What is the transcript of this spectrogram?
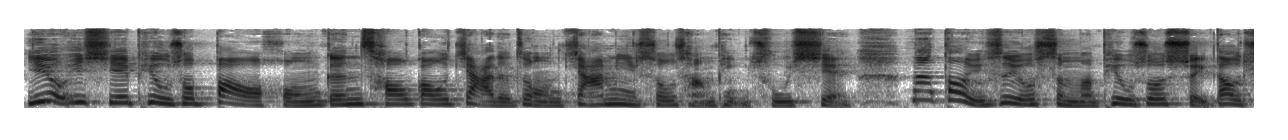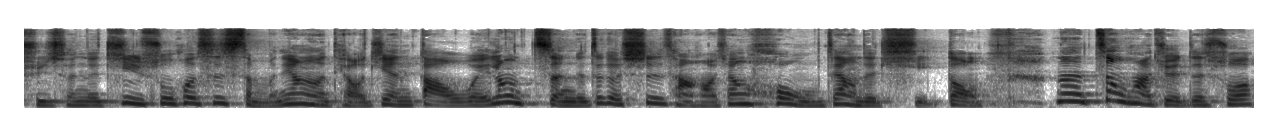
也有一些譬如说爆红跟超高价的这种加密收藏品出现。那到底是有什么譬如说水到渠成的技术，或是什么样的条件到位，让整个这个市场好像轰这样的启动？那郑华觉得说，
